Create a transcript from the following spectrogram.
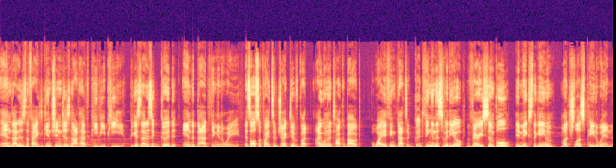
and that is the fact Genshin does not have PvP, because that is a good and a bad thing in a way. It's also quite subjective, but I want to talk about why I think that's a good thing in this video, very simple, it makes the game much less pay to win.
